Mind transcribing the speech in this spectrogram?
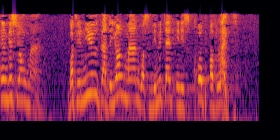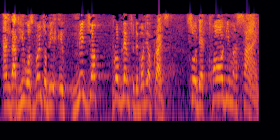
in this young man. But he knew that the young man was limited in his scope of light and that he was going to be a major problem to the body of Christ. So they called him aside.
